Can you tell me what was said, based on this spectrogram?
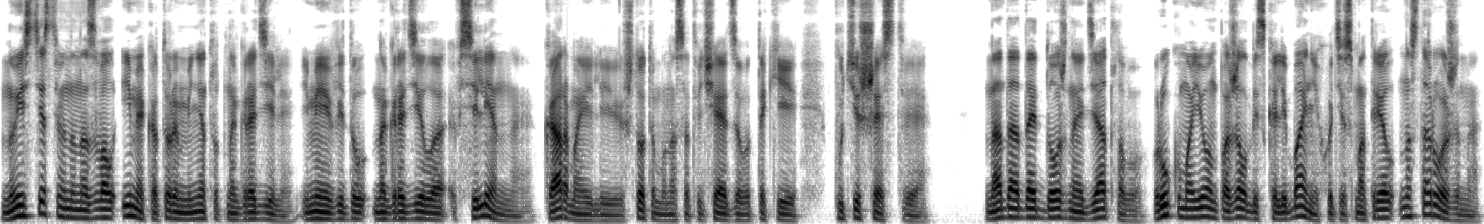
ну, естественно, назвал имя, которым меня тут наградили. Имея в виду, наградила Вселенная, карма или что там у нас отвечает за вот такие путешествия. Надо отдать должное Дятлову. Руку мою он пожал без колебаний, хоть и смотрел настороженно.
